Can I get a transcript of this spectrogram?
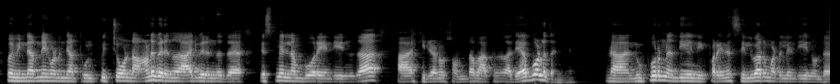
അപ്പൊ വിന്നറിനെ കൊണ്ട് ഞാൻ തോൽപ്പിച്ചുകൊണ്ടാണ് വരുന്നത്. ആര് വരുന്നത്? ജസ്മിൻ ലംബൂർ എന്ത് ചെയ്യുന്നത്? ആ കിരീടം സ്വന്തമാക്കുന്നത് അതേപോലെ തന്നെ നുപുറിന് എന്ത് ചെയ്യുന്നു? ഈ പറയുന്ന സിൽവർ മെഡൽ എന്ത് ചെയ്യുന്നുണ്ട്?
